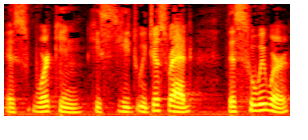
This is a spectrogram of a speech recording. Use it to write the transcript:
is working, he, we just read, this is who we were.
